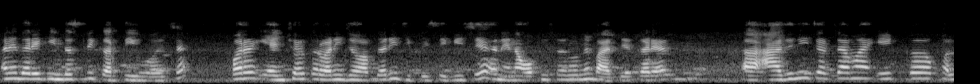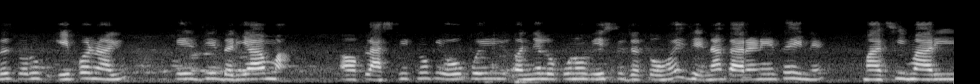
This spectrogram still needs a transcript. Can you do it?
અને દરેક ઇન્ડસ્ટ્રી કરતી હોય છે પર એન્શ્યોર કરવાની જવાબદારી જીપીસીબી છે અને એના ઓફિસરોને બાધ્ય કર્યા છે. આજની ચર્ચામાં એક ફલસ્વરૂપ એ પણ આવ્યું કે જે દરિયામાં પ્લાસ્ટિકનો કે એવો કોઈ અન્ય લોકોનો વેસ્ટ જતો હોય જેના કારણે થઈને માછીમારી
